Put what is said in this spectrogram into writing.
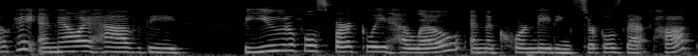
Okay, and now I have the beautiful sparkly hello and the coordinating circles that pop.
